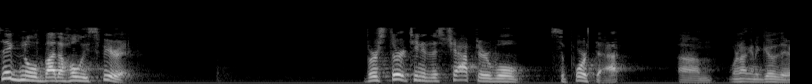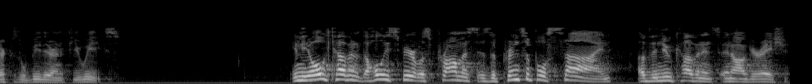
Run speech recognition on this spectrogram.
signaled by the Holy Spirit. Verse 13 of this chapter will support that. Um, we're not going to go there because we'll be there in a few weeks. In the Old Covenant, the Holy Spirit was promised as the principal sign of the New Covenant's inauguration.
